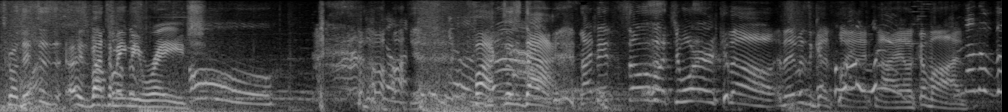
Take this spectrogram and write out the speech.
Squirrel, this is, is about to make me rage. Oh! Fuck, just die. I did so much work though. It was a good plan, Kyle. Come on. None of the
